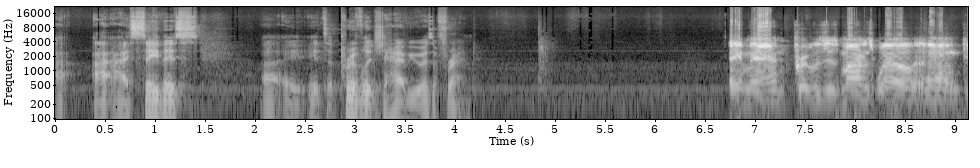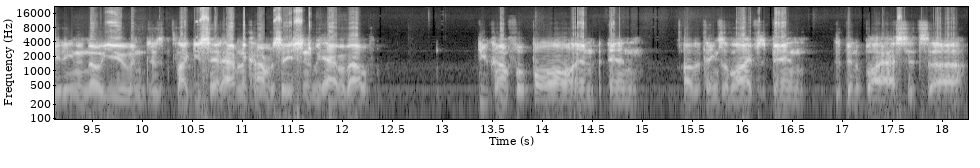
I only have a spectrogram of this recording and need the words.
I, I say this, uh, it, it's a privilege to have you as a friend. Hey man, privilege is mine as well. Um, getting to know you and just like you said, having the conversations we have about UConn football and and other things in life has been has been a blast. It's uh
